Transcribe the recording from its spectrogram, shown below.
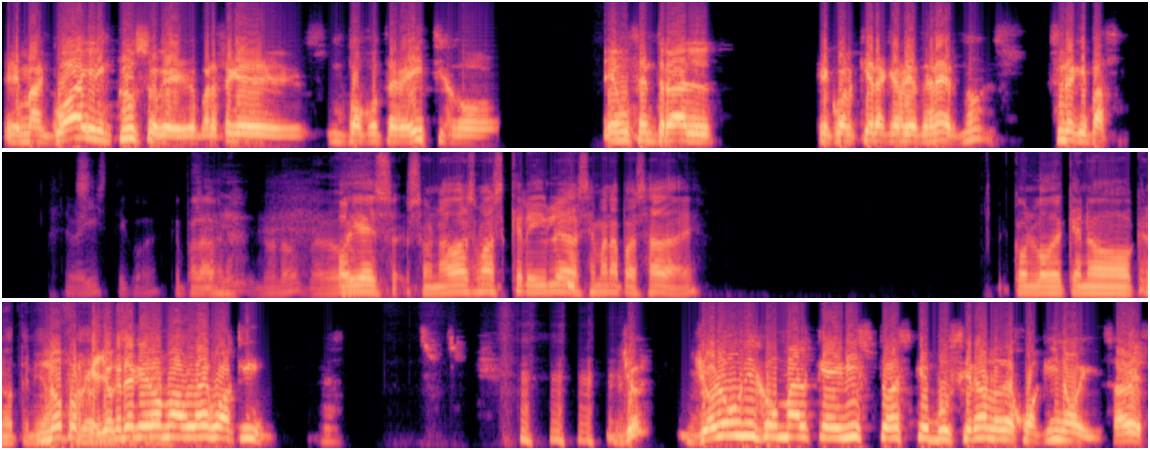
eh, Maguire incluso, que me parece que es un poco tebeístico, es un central que cualquiera querría tener, ¿no? Es, un equipazo. Tebeístico, ¿eh? Qué palabra. Sí, no, no, pero- Oye, so- sonabas más creíble la semana pasada, ¿eh? Con lo de que no, que no tenía. No, porque yo creo que vamos a hablar de Joaquín. Yo, yo lo único mal que he visto es que pusiera lo de Joaquín hoy, ¿sabes?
